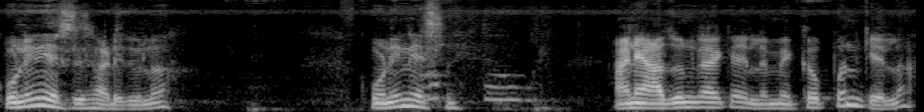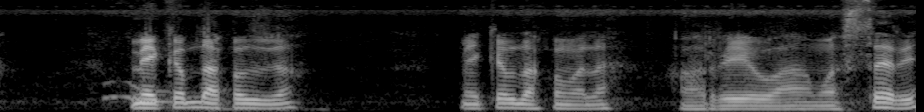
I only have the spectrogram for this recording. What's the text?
कोणी नेसली साडी तुला? कोणी नेसली? आणि अजून काय केलं? मेकअप पण केला? मेकअप दाखव तुझा. मेकअप दाखव मला. अरे वा मस्त रे.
